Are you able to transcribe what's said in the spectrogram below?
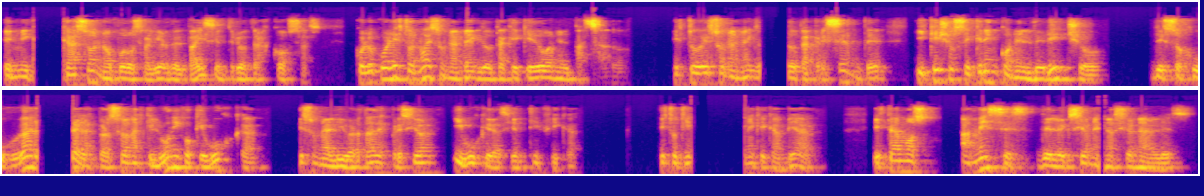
En mi caso no puedo salir del país, entre otras cosas. Con lo cual esto no es una anécdota que quedó en el pasado, esto es una anécdota presente y que ellos se creen con el derecho de sojuzgar a las personas que lo único que buscan es una libertad de expresión y búsqueda científica. Esto tiene que cambiar. Estamos a meses de elecciones nacionales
